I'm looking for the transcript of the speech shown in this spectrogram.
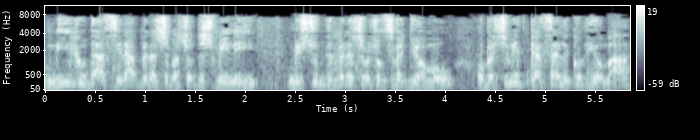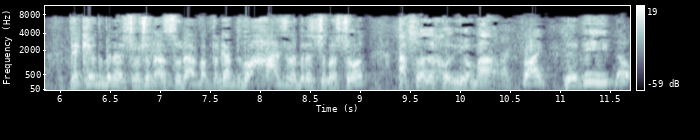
מיגו דאסירה בין השמשות לשמיני, משום דבין השמשות ספק יום הוא, ובשמיני יתכסה לכל יומה, וקרב בין השמשות אסורה, והפגת דלא חזר בין השמשות אסורה לכל יומה. Right? Levi, no,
